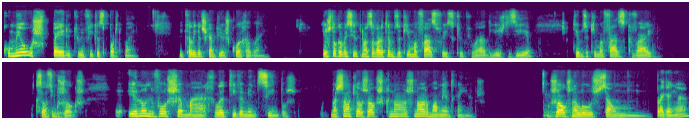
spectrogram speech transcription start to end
como eu espero que o Benfica se porte bem e que a Liga dos Campeões corra bem, eu estou convencido que nós agora temos aqui uma fase, foi isso que, que eu há dias dizia, temos aqui uma fase que vai, que são cinco jogos. Eu não lhe vou chamar relativamente simples, mas são aqueles jogos que nós normalmente ganhamos. Os jogos na luz são para ganhar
